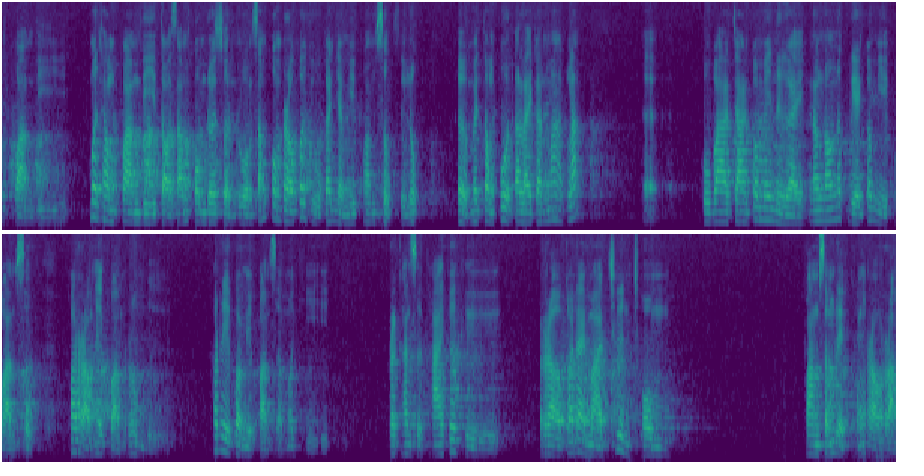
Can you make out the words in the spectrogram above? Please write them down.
ำความดี เมื่อทำความดีต่อสังคมโดยส่วนรวม สังคมเราก็อยู่กันอย่างมีความสุขสิลูกเออไม่ต้องพูดอะไรกันมากละครูบาอาจารย์ก็ไม่เหนื่อย น้องๆนนักเรียนก็มีความสุข เพราะเราให้ความร่วมมือเขาเรียกว่ามีความสามัคคีประการสุดท้ายก็คือ เราก็ได้มาชื่นชม ความสำเร็จของเราเรา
